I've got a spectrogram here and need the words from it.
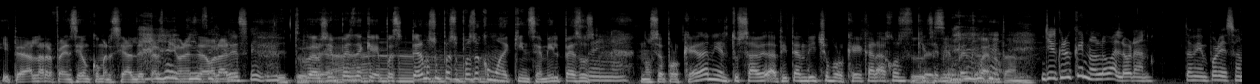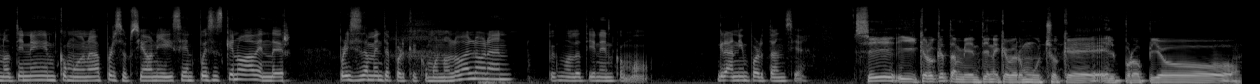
Y te dan la referencia de un comercial de 3 millones de 15,000 dólares. pesos. Y tú Pero de, siempre es de que, pues, "Ah". tenemos un presupuesto como de 15 mil pesos. Sí, no. No sé por qué, Daniel, tú sabes, a ti te han dicho por qué carajos 15 mil Les Bueno. Yo creo que no lo valoran. También por eso no tienen como una percepción y dicen, pues es que no va a vender. Precisamente porque como no lo valoran, pues no lo tienen como gran importancia. Sí, y creo que también tiene que ver mucho que el propio,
